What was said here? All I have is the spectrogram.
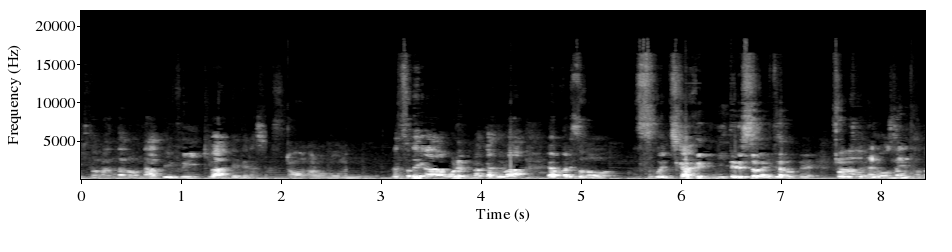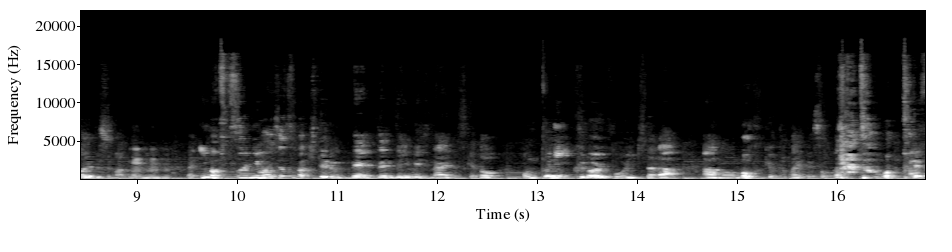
人なんだろうなっていう雰囲気は出てらっしゃいます。ああ、なるほどね。でそれが俺の中ではやっぱりそのすごい近くに似てる人がいたのでその人にどうしても例えてしまった、ね、今普通にワイシャツとか着てるんで全然イメージないですけど本当に黒い方生きたらあの木魚叩いてそうだなと思って。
